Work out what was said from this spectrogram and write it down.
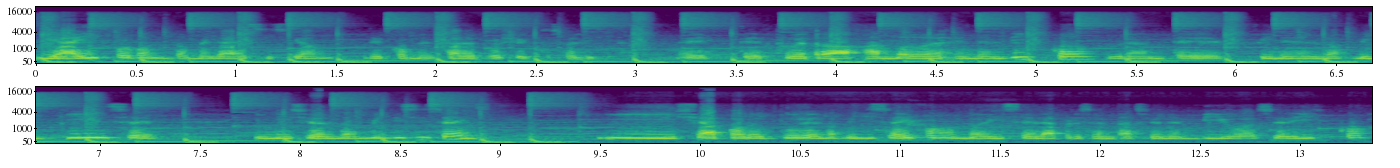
Y ahí fue cuando tomé la decisión de comenzar el proyecto solista. Este, estuve trabajando en el disco durante fines del 2015, inicio del 2016 y ya por octubre del 2016 fue cuando hice la presentación en vivo de ese disco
